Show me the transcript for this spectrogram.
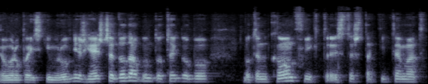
europejskim również. Ja jeszcze dodałbym do tego, bo, bo ten konflikt to jest też taki temat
